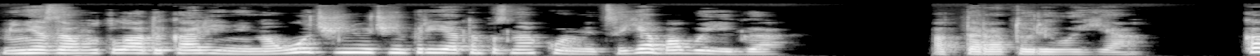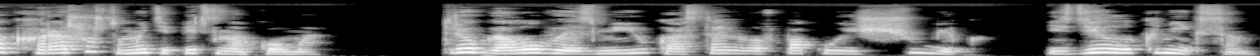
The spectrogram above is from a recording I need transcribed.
«Меня зовут Лада Калинина. Очень-очень приятно познакомиться. Я Баба Яга», — оттараторила я. «Как хорошо, что мы теперь знакомы». Трехголовая змеюка оставила в покое щубик и сделала книксон.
